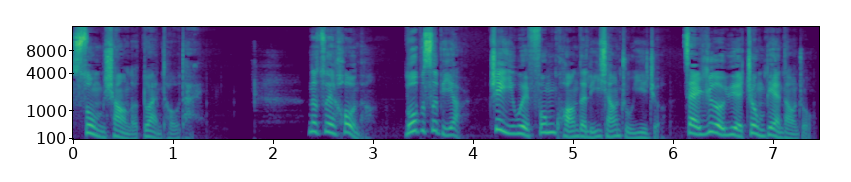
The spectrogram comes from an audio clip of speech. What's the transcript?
送上了断头台。那最后呢？罗伯斯比尔这一位疯狂的理想主义者，在热月政变当中，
